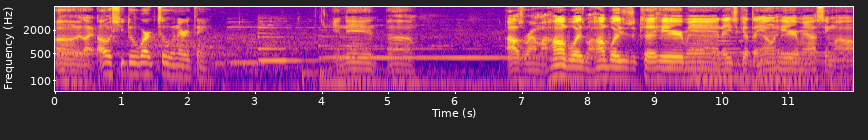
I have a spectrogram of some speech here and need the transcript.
Uh, like, oh, she do work too and everything. And then um, I was around my homeboys. My homeboys used to cut hair, man. They used to cut their own hair, man. I see my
